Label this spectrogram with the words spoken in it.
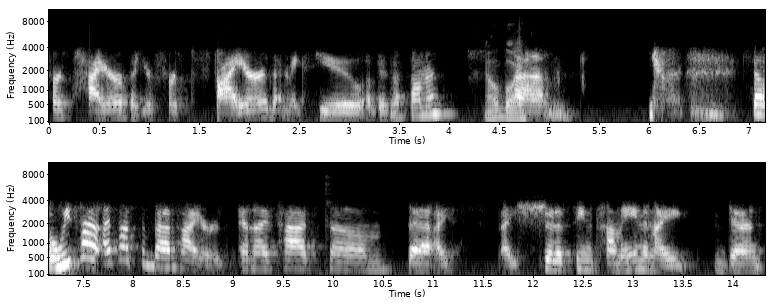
first hire, but your first fire that makes you a business owner. Oh boy. Um, so we've had I've had some bad hires, and I've had some that I I should have seen coming, and I didn't,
